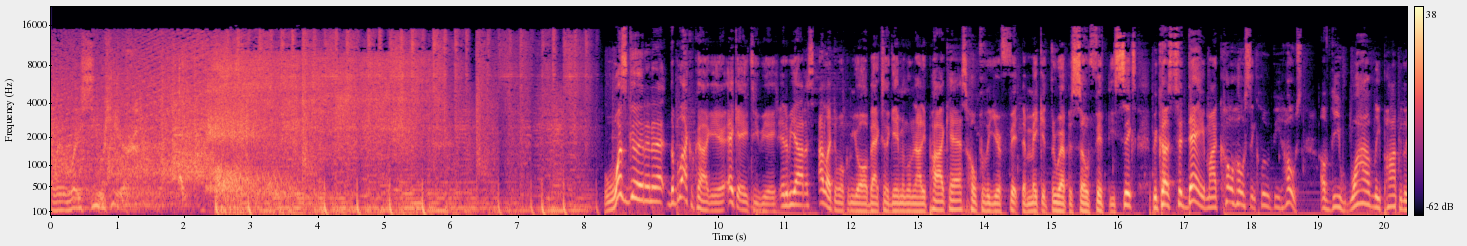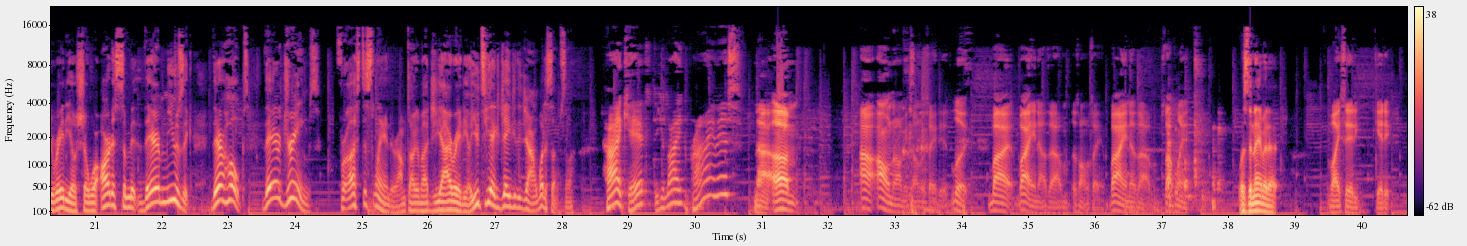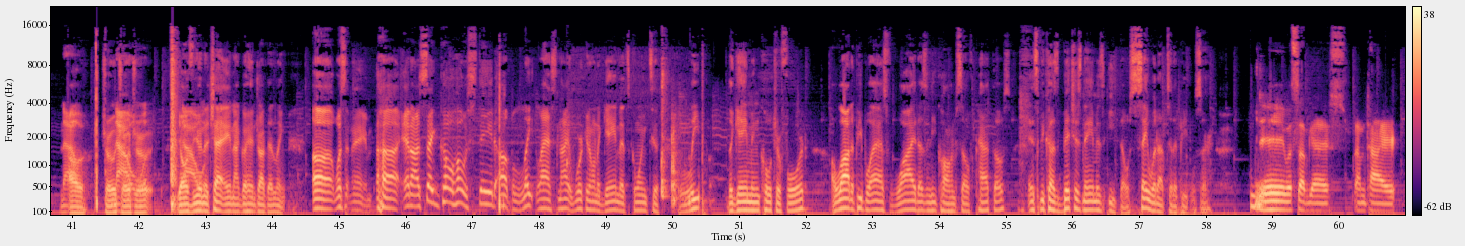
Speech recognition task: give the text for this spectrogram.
I'll erase you here. What's good, Internet? The Black Okage here, aka TBH. And to be honest, I'd like to welcome you all back to the Game Illuminati podcast. Hopefully, you're fit to make it through episode 56 because today my co hosts include the host of the wildly popular radio show where artists submit their music, their hopes, their dreams for us to slander. I'm talking about GI Radio. UTX JG the John. What is up, son? Hi, kids. Do you like Primus? Nah, um, I, I don't know how many songs to say this. Look, buy buy Ain't album. That's all I'm saying. Buy Ain't album. Stop playing. What's the name of that? Vice City. Get it now. Oh, true, Now true, true. what? Yo, if you're in the chat, ain't I go ahead and drop that link. Uh, what's the name? Uh, and our second co-host stayed up late last night working on a game that's going to leap the gaming culture forward. A lot of people ask why doesn't he call himself Pathos? It's because bitch's name is Ethos. Say what up to the people, sir. Hey, what's up, guys? I'm tired.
